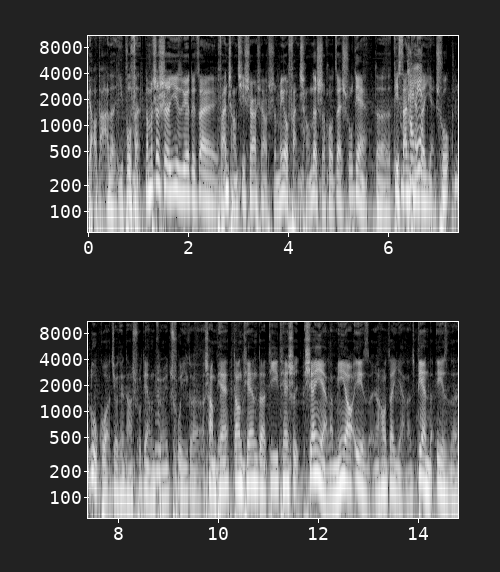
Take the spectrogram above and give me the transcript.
表达的一部分。那么，这是艺子乐队在返场七十二小时没有返程的时候，在书店的第三天的演出，路过旧。天堂书店，我们准备出一个唱片。当天的第一天是先演了民谣 is，然后再演了电的 is 的，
